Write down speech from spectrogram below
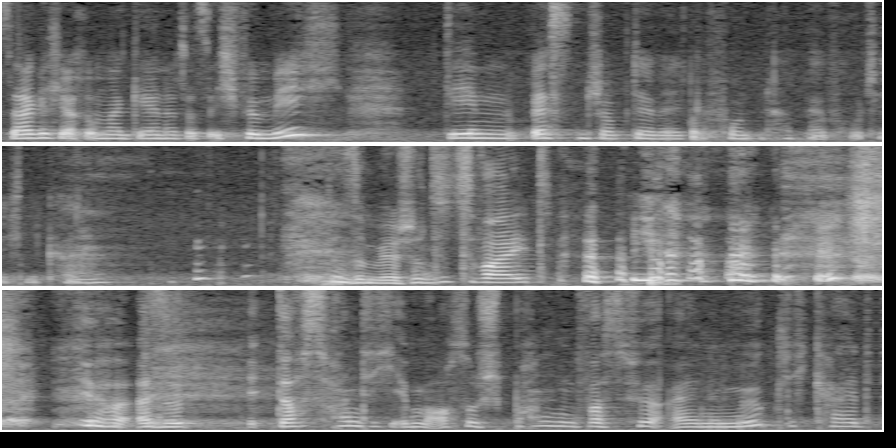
sage ich auch immer gerne, dass ich für mich den besten Job der Welt gefunden habe bei Protechnikalen. Da sind wir schon zu zweit. Ja. ja, also das fand ich eben auch so spannend, was für eine Möglichkeit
